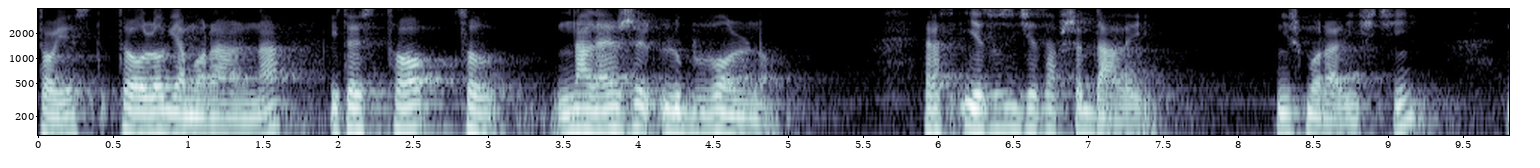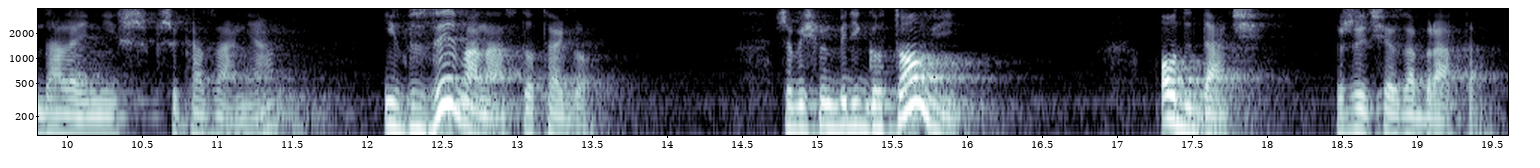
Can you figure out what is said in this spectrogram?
to jest teologia moralna i to jest to, co należy lub wolno. Teraz Jezus idzie zawsze dalej niż moraliści, dalej niż przykazania i wzywa nas do tego, żebyśmy byli gotowi oddać życie za brata.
